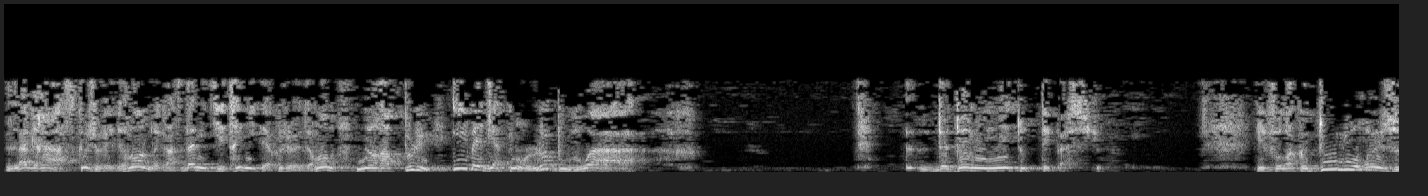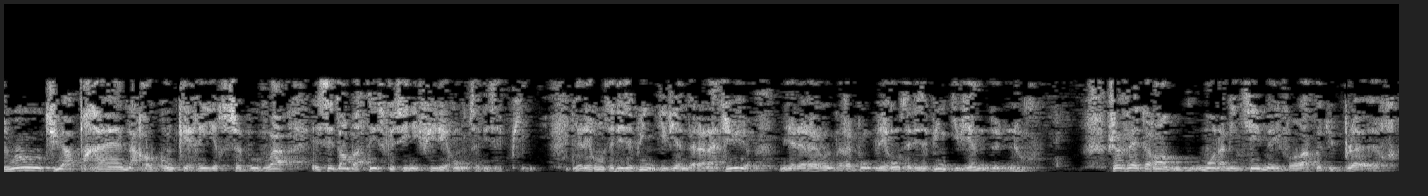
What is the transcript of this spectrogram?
la grâce que je vais te rendre, la grâce d'amitié trinitaire que je vais te rendre, n'aura plus immédiatement le pouvoir de dominer toutes tes passions. Il faudra que douloureusement tu apprennes à reconquérir ce pouvoir, et c'est en partie ce que signifient les ronces et les épines. Il y a les ronces et les épines qui viennent de la nature, mais il y a les, les ronces et les épines qui viennent de nous. Je vais te rendre mon amitié, mais il faudra que tu pleures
